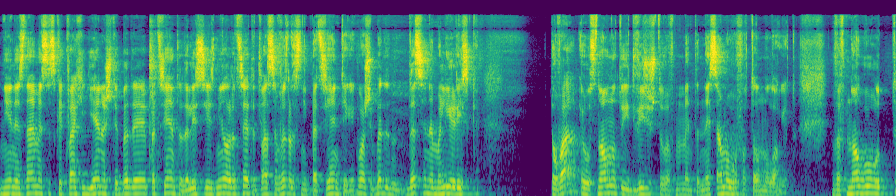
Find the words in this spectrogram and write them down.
ние не знаем с каква хигиена ще бъде пациента, дали си е измил ръцете, това са възрастни пациенти, какво ще бъде да се намали риска. Това е основното и движещо в момента, не само в офталмологията. В много от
